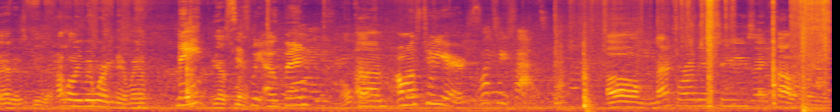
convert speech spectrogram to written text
That is good. How long you been working there, man? Me? Yes, Since ma'am. we opened, Okay. um, almost two years. What two sides? Um, macaroni and cheese and collard greens.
